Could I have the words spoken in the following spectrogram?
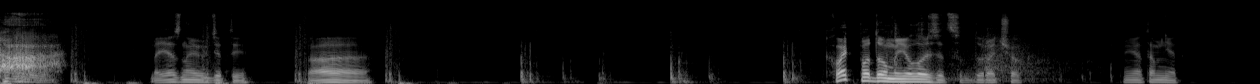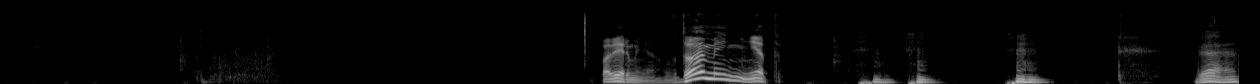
Ха! А я знаю, где ты. А. Хватит по дому ее лозиться, дурачок. Меня там нет. Поверь мне, в доме нет. Хм, хм, хм. Да.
